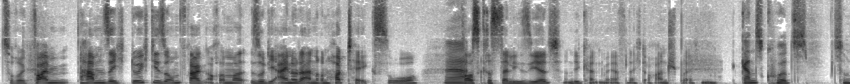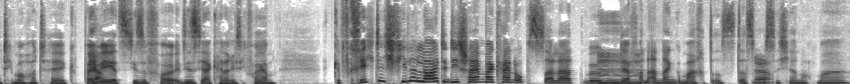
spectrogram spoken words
zurück. Vor allem haben sich durch diese Umfragen auch immer so die ein oder anderen Hot Takes so Ja. rauskristallisiert. Und die könnten wir ja vielleicht auch ansprechen. Ganz kurz zum Thema Hot Take, weil wir jetzt diese Folge, dieses Jahr keine richtige Folge haben. Es gibt richtig viele Leute, die scheinbar keinen Obstsalat mögen, Mhm. der von anderen gemacht ist. Das Ja. muss ich ja nochmal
